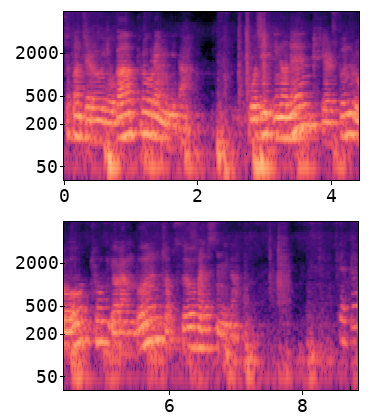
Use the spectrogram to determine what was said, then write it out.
첫 번째로 요가 프로그램입니다. 모집 인원은 10분으로 총 11분 접수하셨습니다. 됐어?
